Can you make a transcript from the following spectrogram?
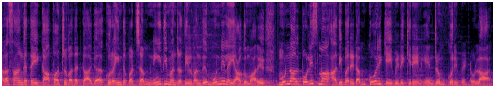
அரசாங்கத்தை காப்பாற்றுவதற்காக குறைந்தபட்சம் நீதிமன்றத்தில் வந்து முன்னிலையாகுமாறு முன்னாள் பொலிஸ்மா அதிபரிடம் கோரிக்கை விடுக்கிறேன் என்றும் குறிப்பிட்டுள்ளார்.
